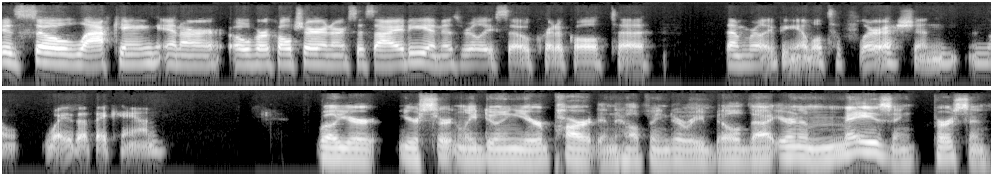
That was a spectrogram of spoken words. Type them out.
is so lacking in our overculture in our society and is really so critical to them really being able to flourish in, in the ways that they can. Well you're you're certainly doing your part in helping to rebuild that. You're an amazing person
